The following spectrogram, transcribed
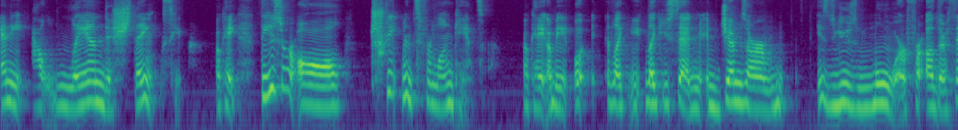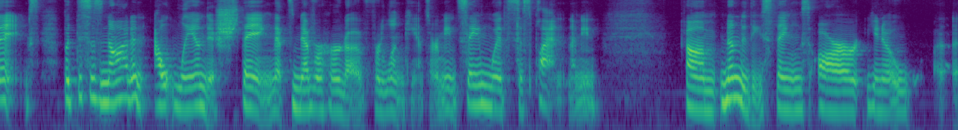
any outlandish things here. Okay, these are all treatments for lung cancer. Okay, I mean, like like you said, Gemzar is used more for other things, but this is not an outlandish thing that's never heard of for lung cancer. I mean, same with cisplatin. I mean, um, none of these things are, you know, uh,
